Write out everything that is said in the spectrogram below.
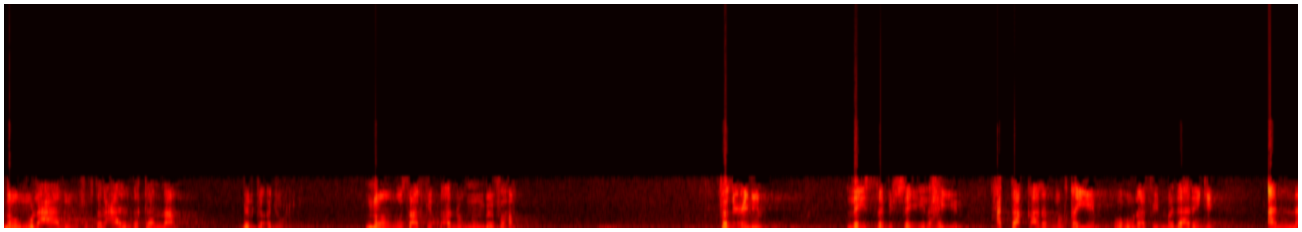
نوم العالم شفت العالم ده كان نام؟ بيلقى أجر. نوم ساكت لأنه بنوم بفهم. فالعلم ليس بالشيء الهين. حتى قال ابن القيم وهنا في المدارج أن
